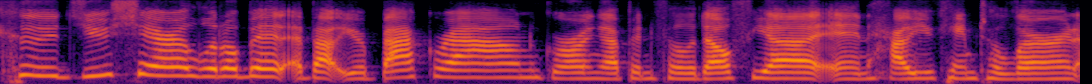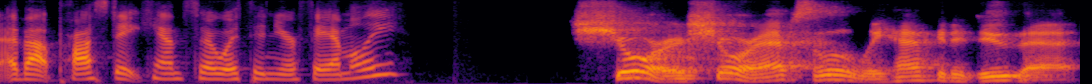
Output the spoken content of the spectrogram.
Could you share a little bit about your background growing up in Philadelphia and how you came to learn about prostate cancer within your family? Sure, sure, absolutely. Happy to do that.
